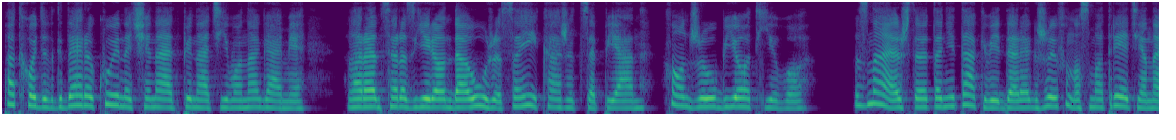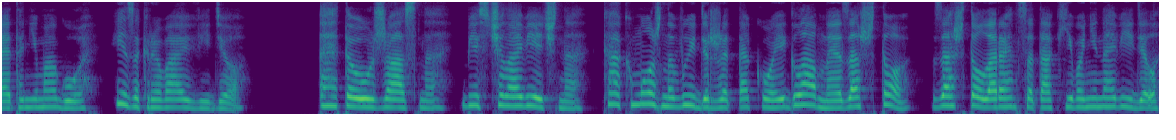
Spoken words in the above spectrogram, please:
подходит к Дереку и начинает пинать его ногами. Лоренцо разъярен до ужаса и, кажется, пьян. Он же убьет его. Знаю, что это не так, ведь Дерек жив, но смотреть я на это не могу. И закрываю видео. Это ужасно, бесчеловечно. Как можно выдержать такое и, главное, за что? За что Лоренцо так его ненавидел?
